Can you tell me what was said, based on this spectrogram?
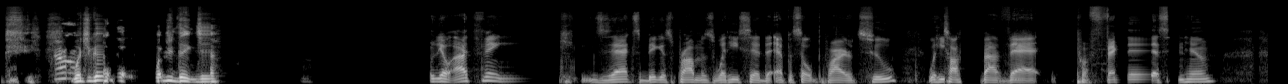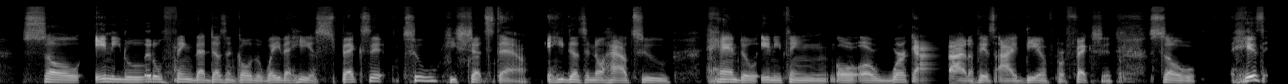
What you got? What do you think, Jeff? Yo, I think Zach's biggest problem is what he said the episode prior to, where he talked about that perfectness in him. So any little thing that doesn't go the way that he expects it to, he shuts down, and he doesn't know how to handle anything or, or work out of his idea of perfection. So his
